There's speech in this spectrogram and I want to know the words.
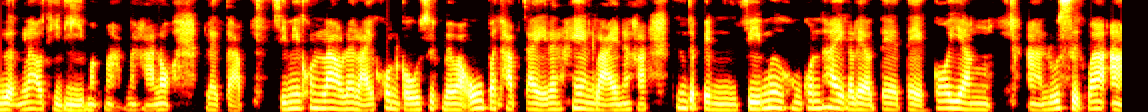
เรื่องราที่ดีมาก ๆนะคะเนาะแล้วก็สิมีคนเลาหลาย ๆ คนก็รู้สึกแบบว่าโอ้ประทับใจและแห้งหลายนะคะถึงจะเป็นฝีมือของคนไทยก็แล้วแต่แต่ก็ยังอ่ารู้สึกว่าอะ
